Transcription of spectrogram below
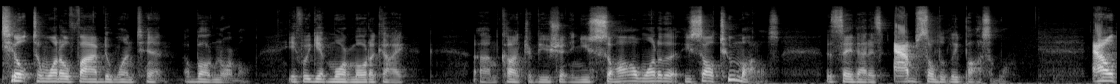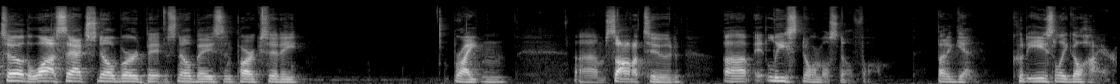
tilt to 105 to 110 above normal if we get more Modoki um, contribution. And you saw one of the, you saw two models that say that is absolutely possible. Alta, the Wasatch Snowbird Snow Basin, Park City, Brighton, um, Solitude, uh, at least normal snowfall. But again, could easily go higher.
